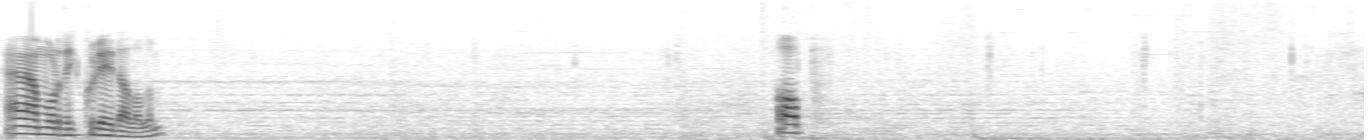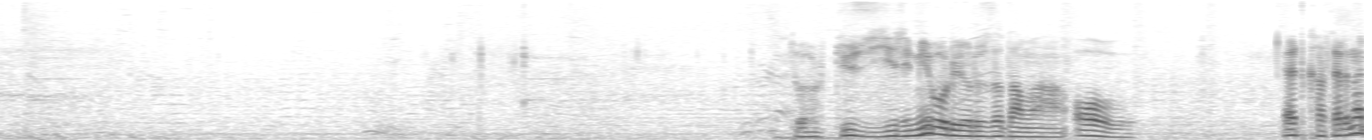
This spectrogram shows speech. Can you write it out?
Hemen buradaki kuleyi de alalım. Hop. ...420 vuruyoruz adama. Oh. Evet Katarina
